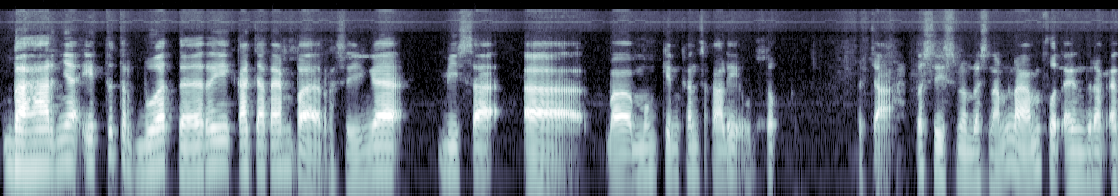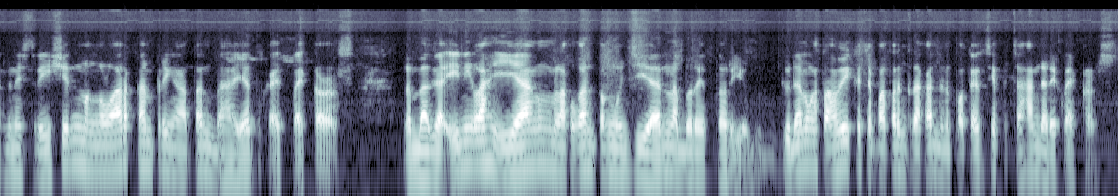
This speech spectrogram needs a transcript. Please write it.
bahannya itu terbuat dari kaca temper sehingga bisa uh, memungkinkan sekali untuk pecah. Terus di 1966, Food and Drug Administration mengeluarkan peringatan bahaya terkait Packers. Lembaga inilah yang melakukan pengujian laboratorium guna mengetahui kecepatan gerakan dan potensi pecahan dari crackers.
